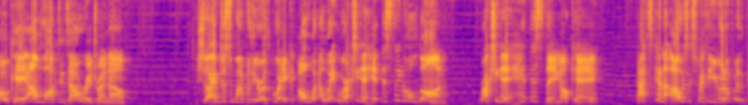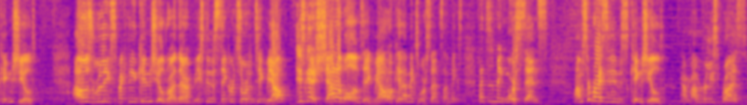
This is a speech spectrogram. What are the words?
okay, I'm locked into Outrage right now. Should I have just went for the Earthquake? Oh, wait, we're actually gonna hit this thing? Hold on. We're actually gonna hit this thing, okay. That's kinda, I was expecting you go for the King Shield. I was really expecting a King Shield right there. He's gonna Sacred Sword and take me out. He's gonna Shadow Ball and take me out. Okay, that makes more sense. That makes, that does make more sense. I'm surprised he didn't just King Shield. I'm, I'm really surprised.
